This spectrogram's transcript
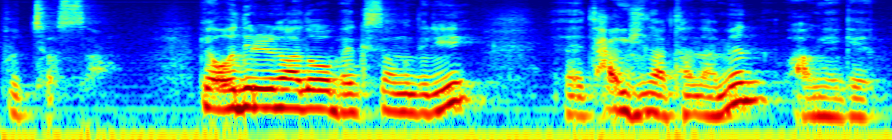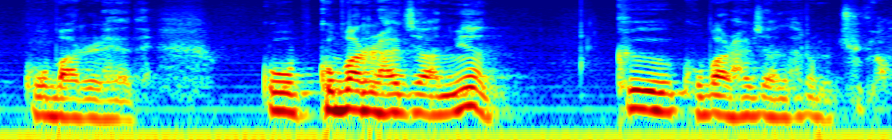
붙였어. 그러니까 어딜 가도 백성들이 다윗이 나타나면 왕에게 고발을 해야 돼. 고, 고발을 하지 않으면 그 고발하지 않은 사람을 죽여.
